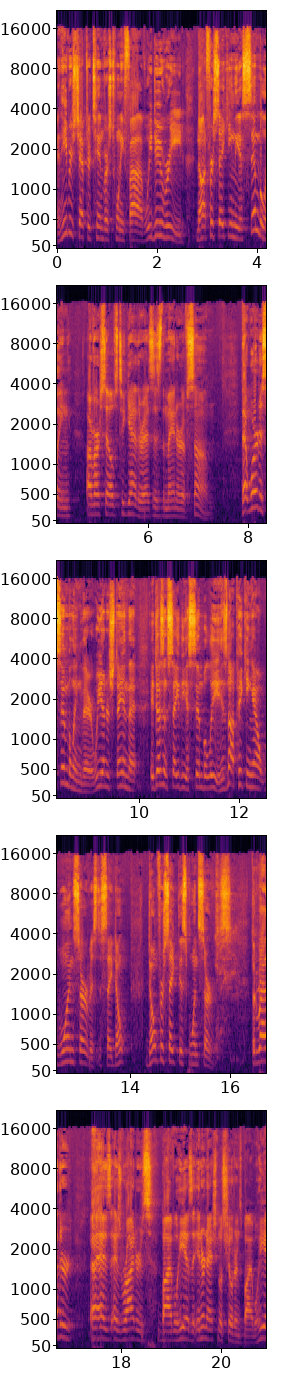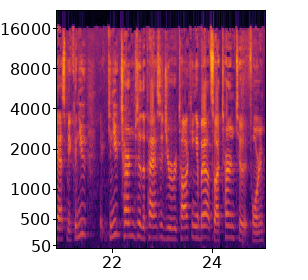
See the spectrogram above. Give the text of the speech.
In Hebrews chapter 10 verse 25, we do read, "Not forsaking the assembling of ourselves together as is the manner of some." That word assembling there, we understand that it doesn't say the assembly. It's not picking out one service to say don't don't forsake this one service, but rather uh, as, as Ryder's Bible, he has an International Children's Bible. He asked me, can you, can you turn to the passage you were talking about? So I turned to it for him,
